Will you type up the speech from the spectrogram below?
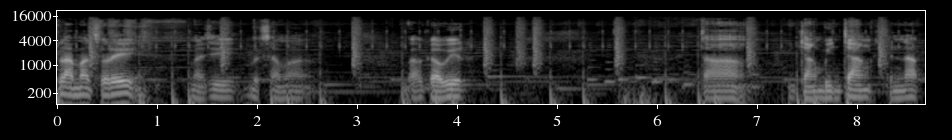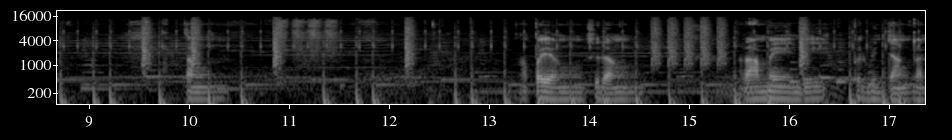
Selamat sore, masih bersama Mbak Gawir. Kita bincang-bincang sejenak tentang apa yang sedang ramai diperbincangkan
